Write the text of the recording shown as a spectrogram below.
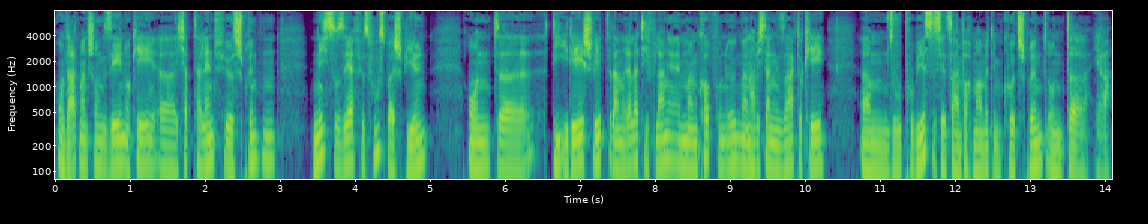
und da hat man schon gesehen, okay, äh, ich habe Talent fürs Sprinten, nicht so sehr fürs Fußballspielen. Und äh, die Idee schwebte dann relativ lange in meinem Kopf und irgendwann habe ich dann gesagt, okay, ähm, du probierst es jetzt einfach mal mit dem Kurzsprint. Und äh, ja,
